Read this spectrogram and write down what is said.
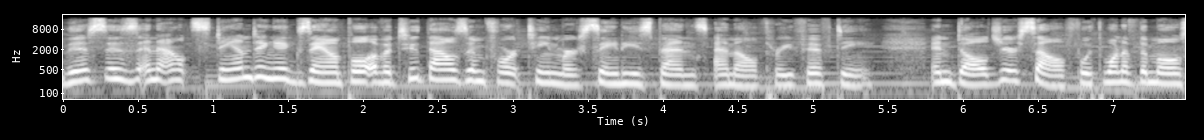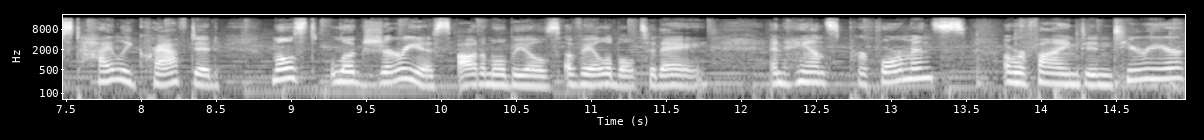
This is an outstanding example of a 2014 Mercedes-Benz ML350. Indulge yourself with one of the most highly crafted, most luxurious automobiles available today. Enhanced performance, a refined interior,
